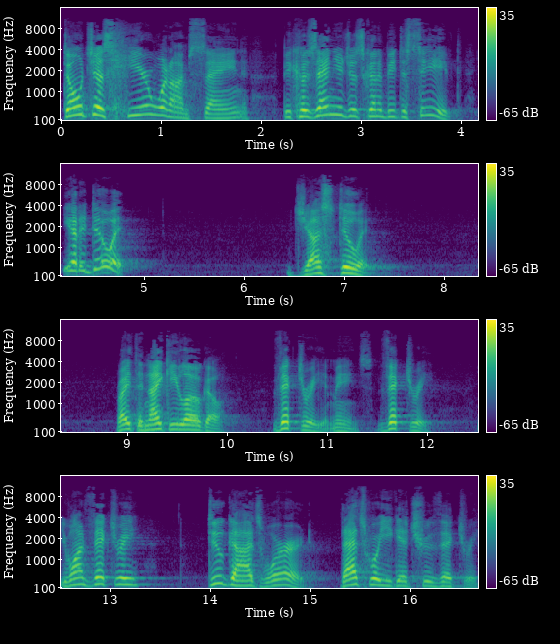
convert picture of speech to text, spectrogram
Don't just hear what I'm saying because then you're just going to be deceived. You got to do it. Just do it. Right? The Nike logo. Victory, it means. Victory. You want victory? Do God's word. That's where you get true victory.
